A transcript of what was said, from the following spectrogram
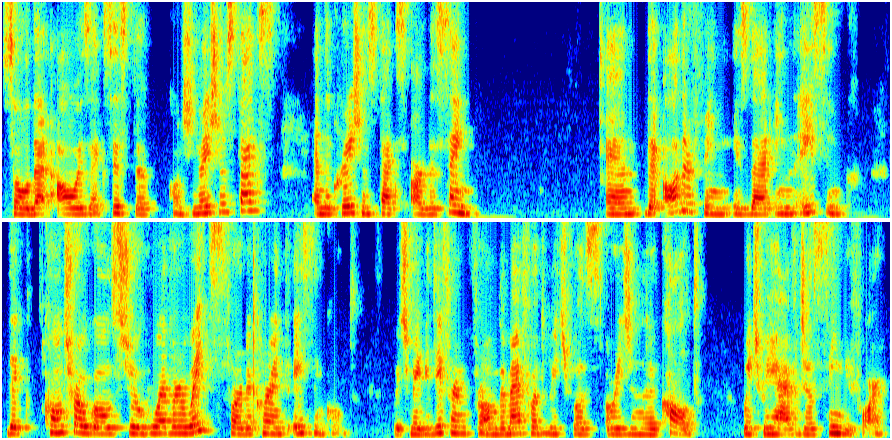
So that always exists. The continuation stacks and the creation stacks are the same. And the other thing is that in async, the control goes to whoever waits for the current async code, which may be different from the method which was originally called, which we have just seen before.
